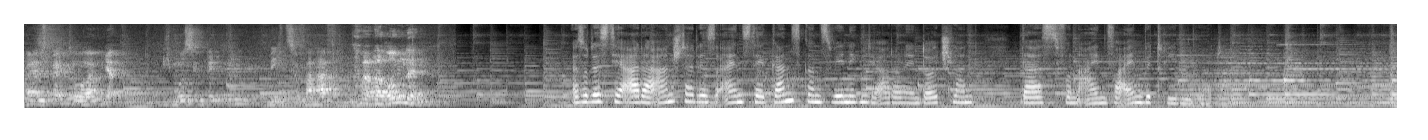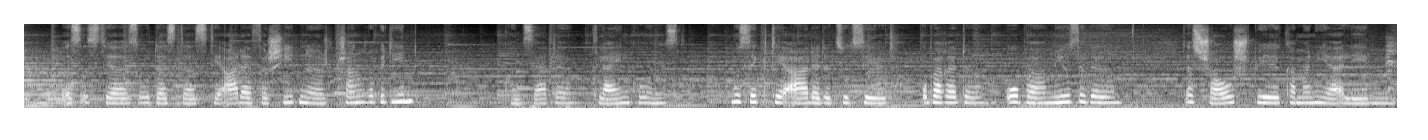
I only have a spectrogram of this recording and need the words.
Herr Inspektor, ja. ich muss Sie bitten, mich zu verhaften. Aber warum denn? Also das Theater Arnstadt ist eines der ganz, ganz wenigen Theater in Deutschland, das von einem Verein betrieben wird. Es ist ja so, dass das Theater verschiedene Genres bedient. Konzerte, Kleinkunst, Musiktheater dazu zählt, Operette, Oper, Musical. Das Schauspiel kann man hier erleben. Sind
